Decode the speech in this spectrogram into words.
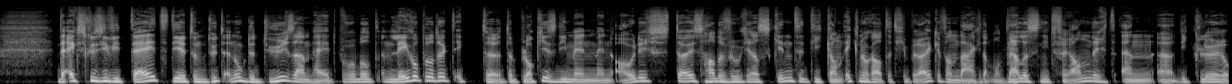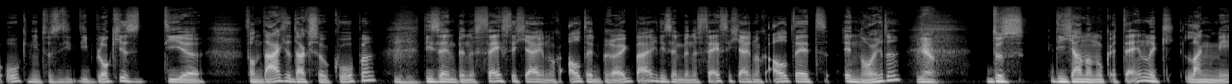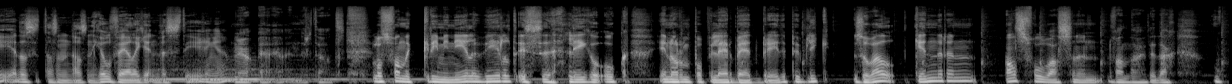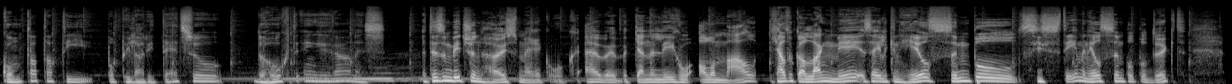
de exclusiviteit die het hem doet en ook de duurzaamheid. Bijvoorbeeld een Lego-product, ik- de, de blokjes die mijn, mijn ouders thuis hadden vroeger als kind, die kan ik nog altijd gebruiken vandaag. Dat model is niet veranderd en eh, die kleuren ook niet. Dus die, die blokjes die je vandaag de dag zou kopen, die zijn binnen 50 jaar nog altijd bruikbaar. Die zijn binnen 50 jaar nog altijd in orde. Ja. Dus die gaan dan ook uiteindelijk lang mee. Dat is, dat is, een, dat is een heel veilige investering. Hè? Ja, ja, ja, inderdaad. Los van de criminele wereld is eh, Lego ook enorm populair bij het brede publiek. Zowel kinderen als volwassenen vandaag de dag. Hoe komt dat dat die populariteit zo de hoogte ingegaan is? Het is een beetje een huismerk ook. hè. We, we kennen Lego allemaal. Gaat ook al lang mee. Het is eigenlijk een heel simpel systeem, een heel simpel product.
